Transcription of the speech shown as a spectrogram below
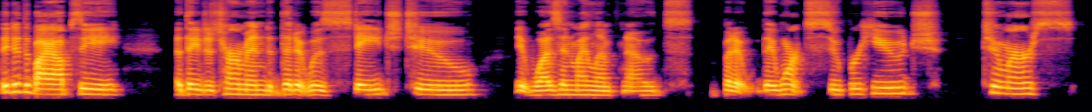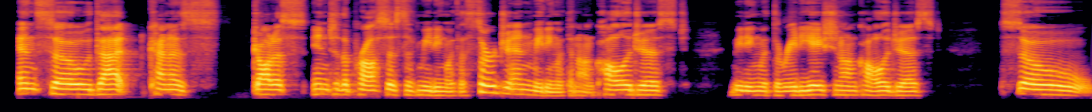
they did the biopsy they determined that it was stage two. It was in my lymph nodes, but it, they weren't super huge tumors. And so that kind of got us into the process of meeting with a surgeon, meeting with an oncologist, meeting with the radiation oncologist. So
